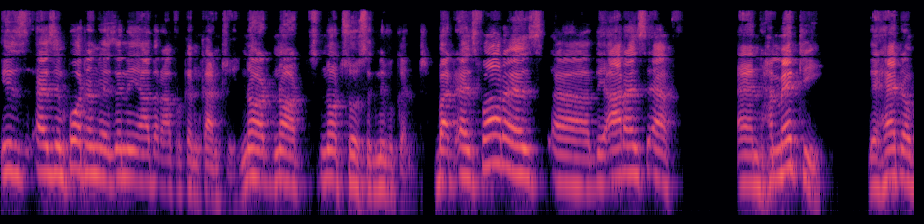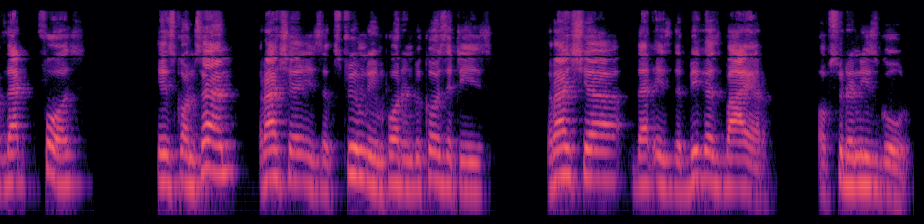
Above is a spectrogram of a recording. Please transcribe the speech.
is as important as any other African country. Not not not so significant. But as far as uh, the RSF and Hameti, the head of that force, is concerned, Russia is extremely important because it is Russia that is the biggest buyer of Sudanese gold,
